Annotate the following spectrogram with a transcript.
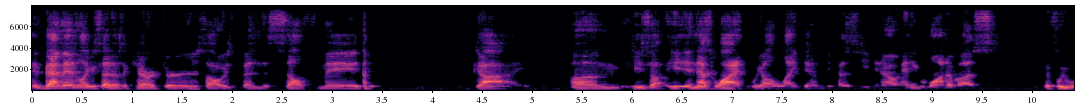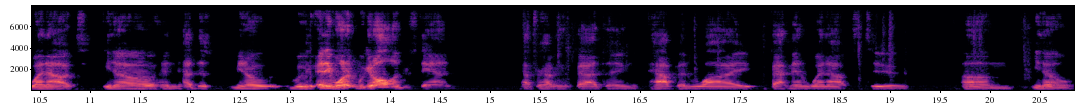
and Batman, like I said, as a character, has always been this self-made guy. Um, he's he, and that's why we all like him because you know any one of us, if we went out, you know, and had this, you know, we, anyone we can all understand after having this bad thing happen why Batman went out to, um, you know,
